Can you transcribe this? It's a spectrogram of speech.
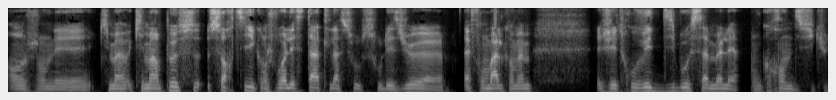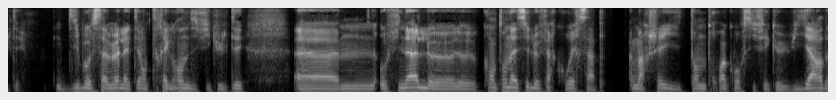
j'en ai qui m'a qui m'a un peu sorti quand je vois les stats là sous, sous les yeux, euh, elles font mal quand même. J'ai trouvé Dibo Samuel en grande difficulté. Dibo Samuel a été en très grande difficulté. Euh, au final, euh, quand on a essayé de le faire courir, ça a marché. Il tente trois courses, il fait que 8 yards.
